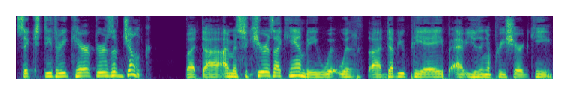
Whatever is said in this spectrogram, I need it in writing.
63 characters of junk. But uh, I'm as secure as I can be with, with uh, WPA uh, using a pre-shared key.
